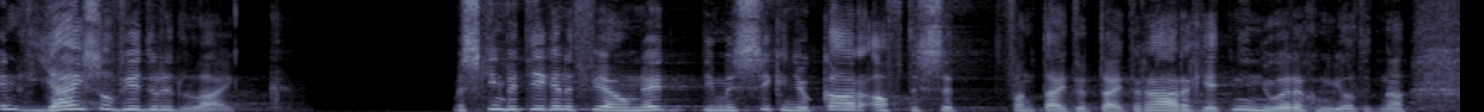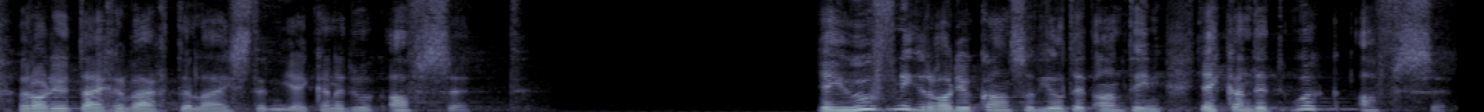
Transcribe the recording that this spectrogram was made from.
En jy sal weet hoe dit lyk. Miskien beteken dit vir jou om net die musiek in jou kar af te sit van tyd tot tyd. Rarig, jy het nie nodig om heeltyd na Radio Tygerberg te luister nie. Jy kan dit ook afsit. Jy hoef nie Radio Kansel heeltyd aan te hê, jy kan dit ook afsit.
